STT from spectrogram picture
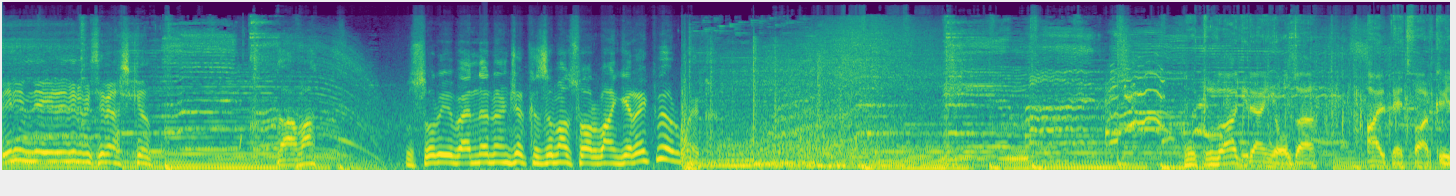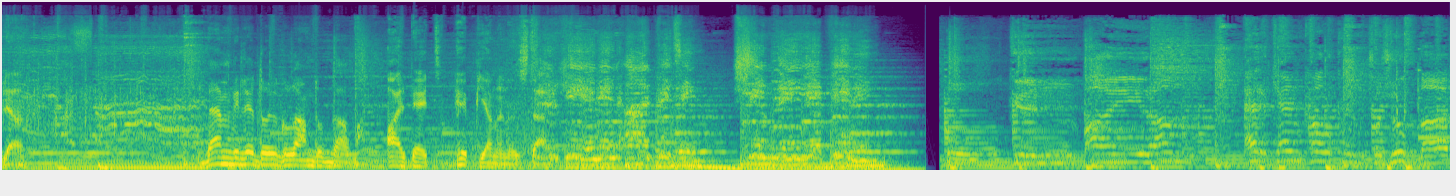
Benimle evlenir misin aşkım? Damat, bu soruyu benden önce kızıma sorman gerekmiyor muydu? Mutluluğa giden yolda Alpet farkıyla. Ben bile duygulandım damat. Alpet hep yanınızda. Türkiye'nin Alpeti şimdi yepyeni Bugün bayram Erken kalkın çocuklar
